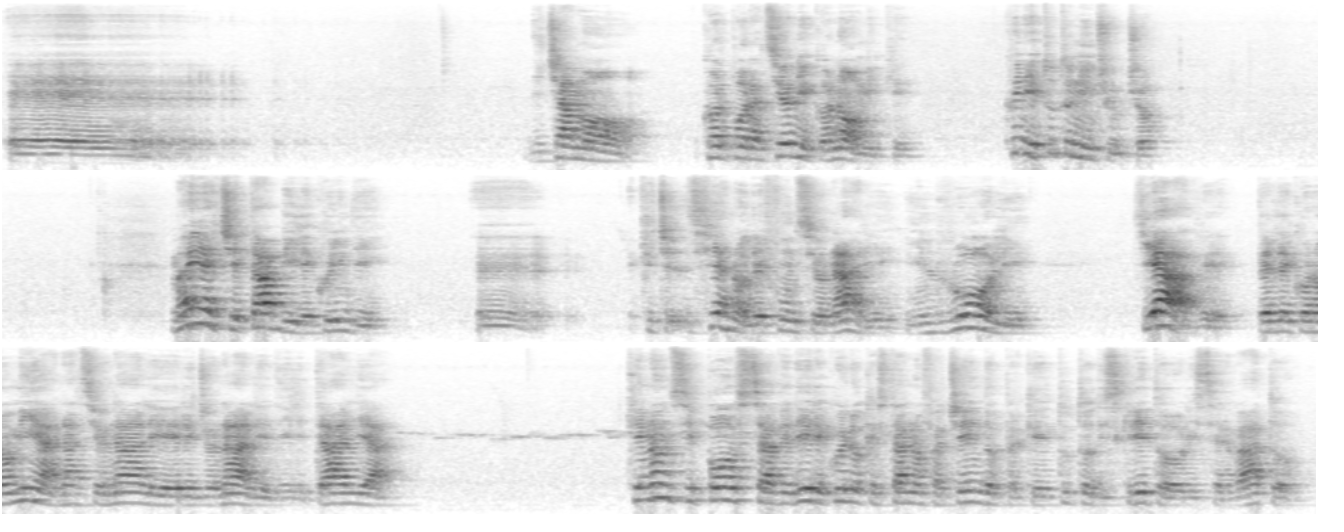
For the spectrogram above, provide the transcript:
eh, diciamo corporazioni economiche. Quindi è tutto un inciuccio. Ma è accettabile quindi eh, che ci siano dei funzionari in ruoli chiave per l'economia nazionale e regionale dell'italia che non si possa vedere quello che stanno facendo perché è tutto discreto o riservato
